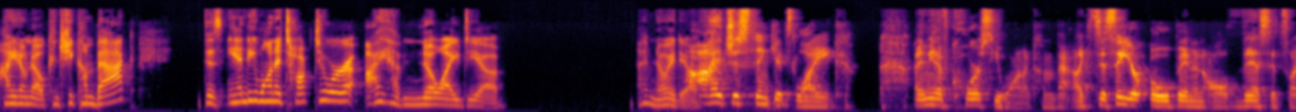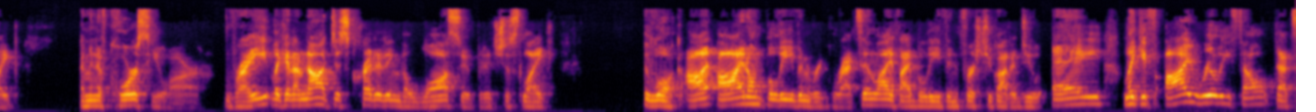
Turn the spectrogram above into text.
I don't know. Can she come back? Does Andy want to talk to her? I have no idea. I have no idea. I just think it's like, I mean, of course you want to come back. Like to say you're open and all this, it's like, I mean, of course you are, right? Like, and I'm not discrediting the lawsuit, but it's just like, look, I I don't believe in regrets in life. I believe in first you got to do a like if I really felt that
